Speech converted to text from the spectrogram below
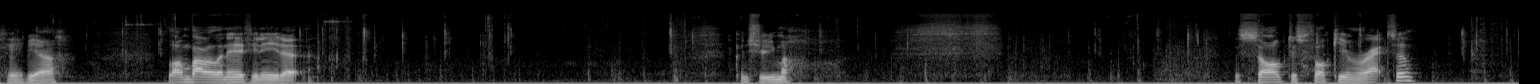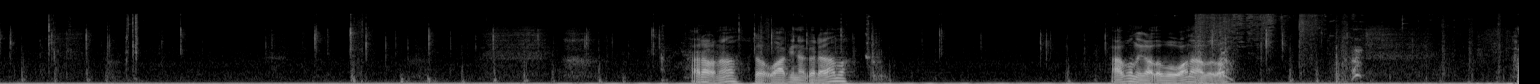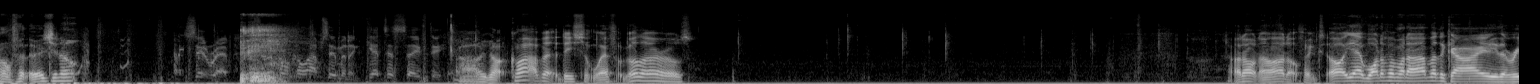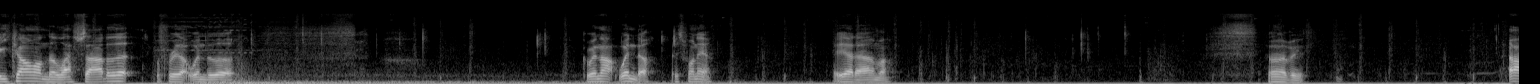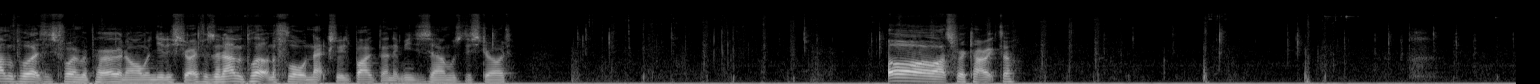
Here we are. Long barrel in here if you need it. Consumer. The Saug just fucking wrecked him. I don't know. Don't, why have you not got armor? I've only got level 1 armor though. I don't think there is, you know. Sit rep. Collapse imminent. Get to safety. Oh, we got quite a bit of decent way for go there, Rose. I don't know, I don't think so. Oh yeah, one of them had armor, the guy, the recon on the left side of it, go through that window there. Go in that window, this one here. He had armor. If he... Armor plates is for repair and all when you destroy. If there's an armor plate on the floor next to his bag, then it means his arm was destroyed. Oh, that's for a character.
